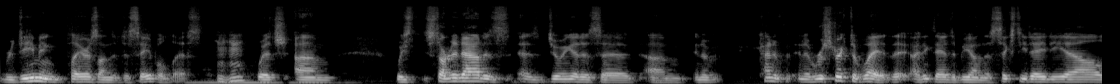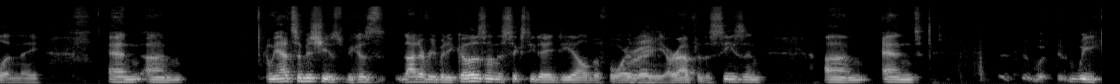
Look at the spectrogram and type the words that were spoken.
redeeming players on the disabled list, mm-hmm. which um, we started out as as doing it as a um, in a kind of in a restrictive way. I think they had to be on the 60 day DL, and they and um, we had some issues because not everybody goes on the 60 day DL before right. they are out for the season, um, and we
